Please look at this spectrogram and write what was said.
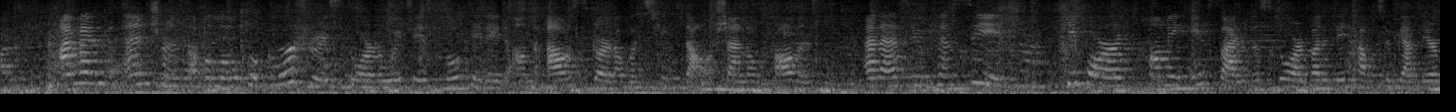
I'm at the entrance of a local grocery store which is located on the outskirts of Qingdao, Shandong province. And as you can see, people are coming inside the store, but they have to get their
